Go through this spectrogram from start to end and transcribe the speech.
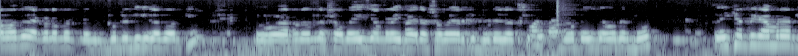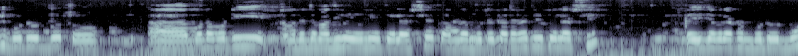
আমাদের এখন আমরা বোটের দিকে যাব আর কি তো এখন আমরা সবাই যে আমরা এই ভাইরা সবাই আর কি বোটে যাচ্ছি বোট এই যে আমাদের বোট তো এইখান থেকে আমরা আর কি বোটে উঠবো তো মোটামুটি আমাদের যে মাঝি ভাই উনিও চলে আসছে তো আমরা বোটের কাছাকাছি চলে আসছি। তো এই যে আমরা এখন বোটে উঠবো।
